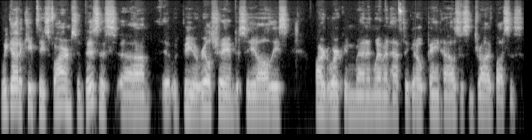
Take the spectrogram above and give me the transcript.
we got to keep these farms in business. Um, it would be a real shame to see all these hardworking men and women have to go paint houses and drive buses.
